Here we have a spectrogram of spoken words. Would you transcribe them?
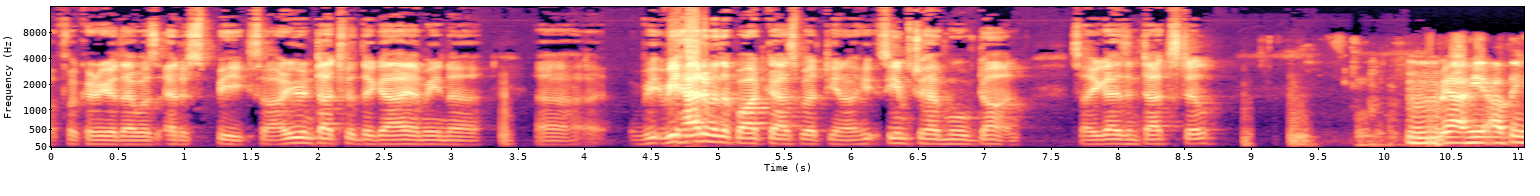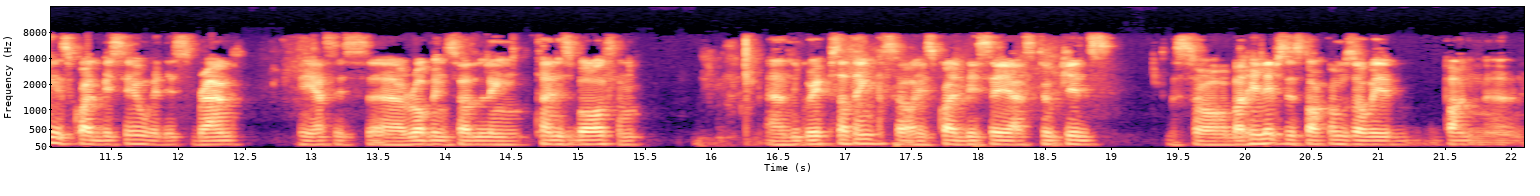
of, a career that was at its peak. So, are you in touch with the guy? I mean, uh, uh, we we had him in the podcast, but you know, he seems to have moved on. So, are you guys in touch still? Mm, yeah, he, I think he's quite busy with his brand. He has his uh, Robin Soderling tennis balls and and grips, I think. So he's quite busy. He has two kids. So, but he lives in Stockholm, so we bump, uh,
